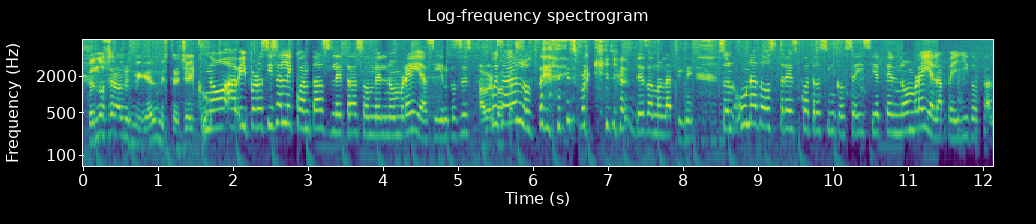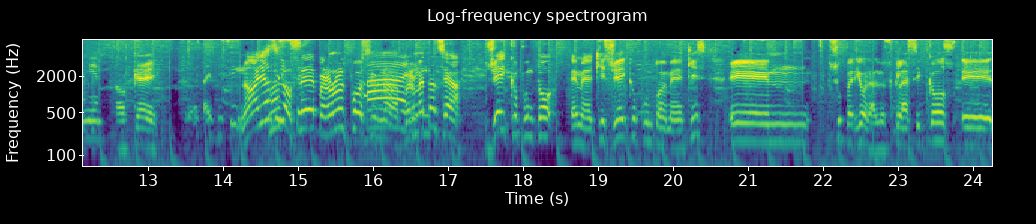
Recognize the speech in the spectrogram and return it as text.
Entonces no será Luis Miguel, Mr. Jacob. No, ah, y pero sí sale cuántas letras son del nombre y así. Entonces, ver, pues ¿cuántas? háganlo ustedes porque yo de esa no la tiene. Son 1, 2, 3, 4, 5, 6, 7 el nombre y el apellido también. Ok. Está difícil. No, yo sí lo sé, pero no les puedo decir nada. Pero métanse a jq.mx, jq.mx, eh, superior a los clásicos. eh,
